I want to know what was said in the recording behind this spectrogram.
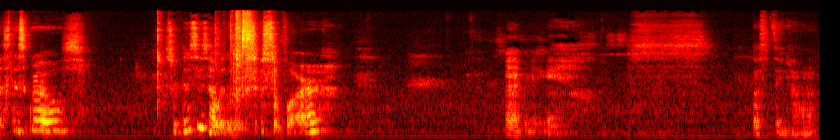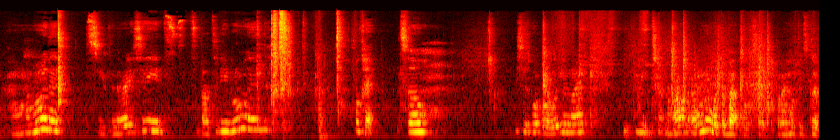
As this grows. So this is how it looks so far. That's the thing I wanna I wanna ruin it. So you can already see it's, it's about to be ruined. Okay so this is what we're looking like. Let me turn around. I wonder what the back looks like, but I hope it's good.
